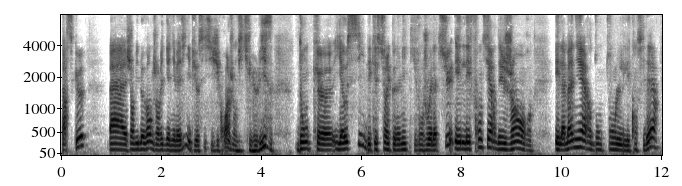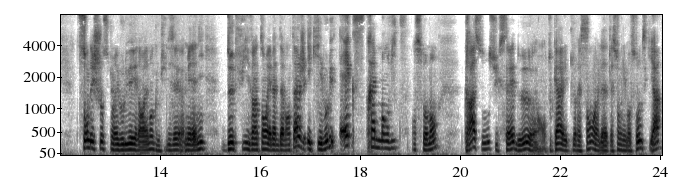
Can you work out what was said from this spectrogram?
Parce que bah, j'ai envie de le vendre, j'ai envie de gagner ma vie, et puis aussi si j'y crois, j'ai envie qu'ils le lisent. Donc euh, il y a aussi des questions économiques qui vont jouer là-dessus, et les frontières des genres et la manière dont on les considère sont des choses qui ont évolué énormément, comme tu disais, Mélanie, depuis 20 ans et même davantage, et qui évoluent extrêmement vite en ce moment, grâce au succès de, euh, en tout cas les plus récents, euh, l'adaptation de Game of Thrones, qui a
